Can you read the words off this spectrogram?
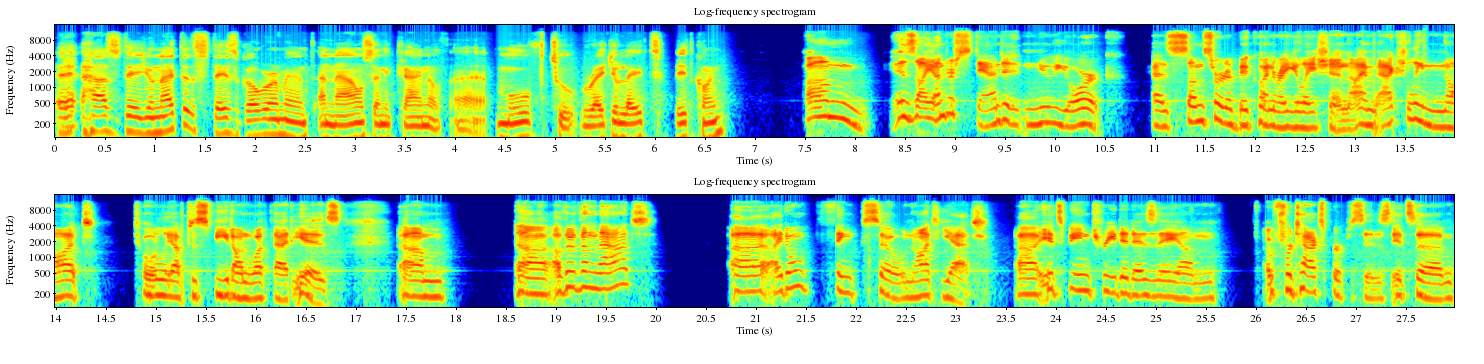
Uh, has the United States government announced any kind of uh, move to regulate Bitcoin? Um, as I understand it, New York has some sort of Bitcoin regulation. I'm actually not totally up to speed on what that is. Um, uh, other than that, uh, I don't think so. Not yet. Uh, it's being treated as a um, for tax purposes. It's a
